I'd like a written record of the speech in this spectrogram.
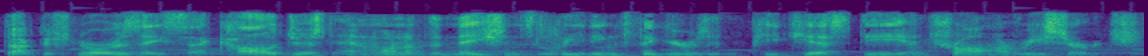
Dr. Schnurr is a psychologist and one of the nation's leading figures in PTSD and trauma research.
